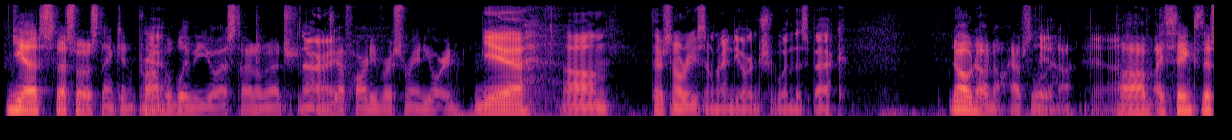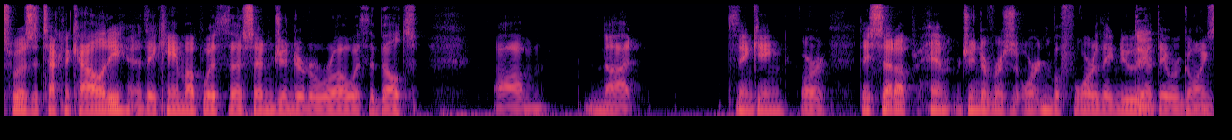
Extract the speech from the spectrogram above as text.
Yeah, that's that's what I was thinking. Probably the U.S. title match. All right. Jeff Hardy versus Randy Orton. Yeah. Um, there's no reason Randy Orton should win this back. No, no, no, absolutely Yeah. not. Yeah. Um, I think this was a technicality. They came up with uh, send Jinder to Raw with the belt, um, not thinking or they set up him Jinder versus Orton before they knew They that they were going to.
